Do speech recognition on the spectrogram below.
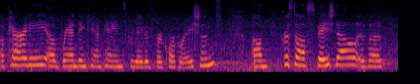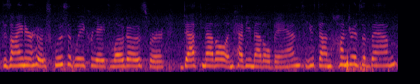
a parody of branding campaigns created for corporations. Um, Christophe Szpajdel is a designer who exclusively creates logos for death metal and heavy metal bands. He's done hundreds of them.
